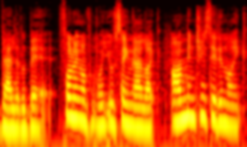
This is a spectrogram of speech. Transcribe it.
their little bit. Following on from what you're saying there like I'm interested in like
